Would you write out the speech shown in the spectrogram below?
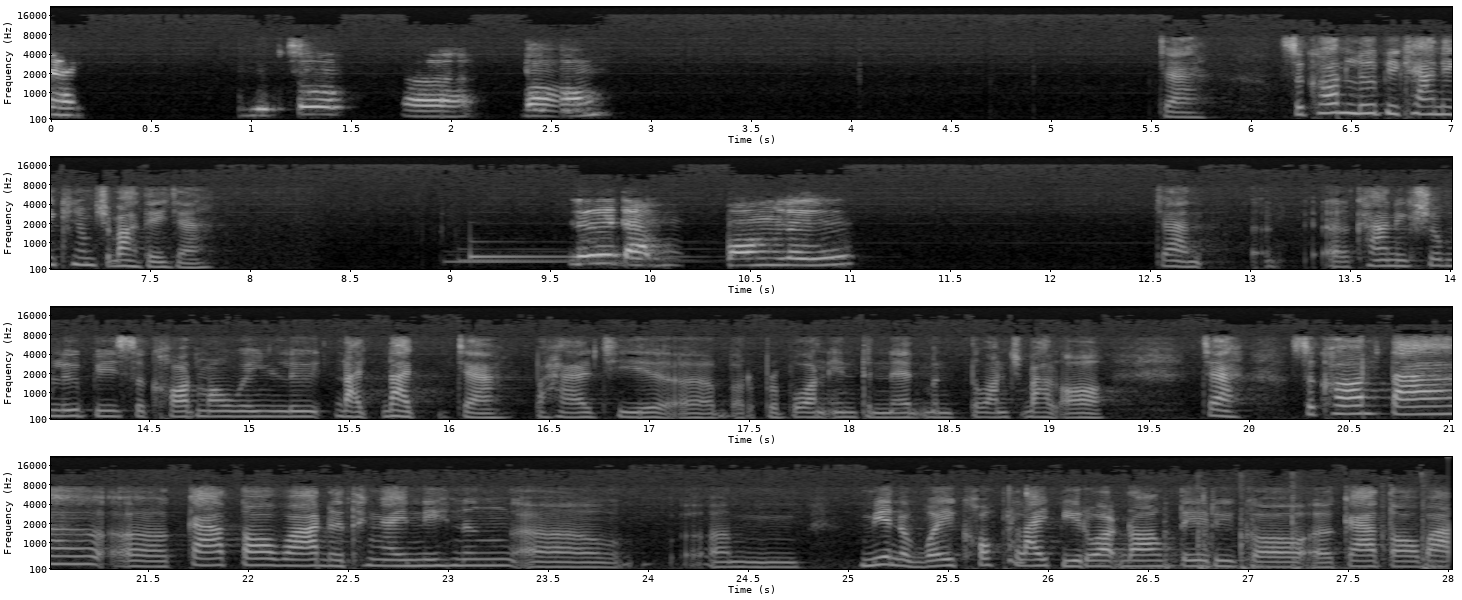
ចាជម្រាបសួរបងចាសុខុនឮពីខាងនេះខ្ញុំច្បាស់ទេចាឮតែបងឮចា ខាងនេះខ្ញុំឮពីសខតមកវិញឮដាច់ដាច់ចាប្រហែលជាប្រព័ន្ធអ៊ីនធឺណិតមិនទាន់ច្បាស់ល្អចាសខនតើការតវ៉ានៅថ្ងៃនេះនឹងមានអ្វីខុសប្លែកពីរាល់ដងទេឬក៏ការតវ៉ា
